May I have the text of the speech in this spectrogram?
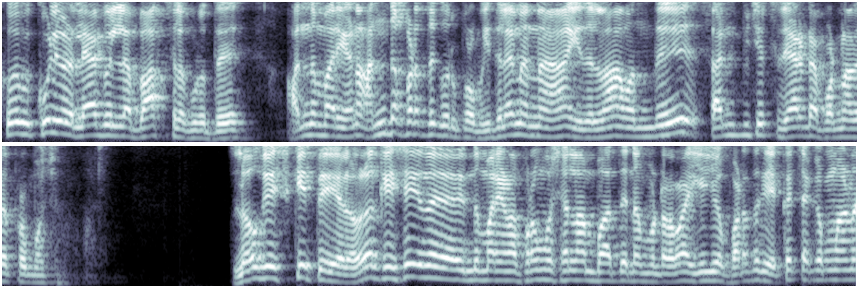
கூ- கூலியோட லேபிளில் பாக்ஸில் கொடுத்து அந்த மாதிரியான அந்த படத்துக்கு ஒரு ப்ரோமோ இதில் என்னென்னா இதெல்லாம் வந்து சன் பிக்சர்ஸ் டேரெக்டாக பண்ணாத ப்ரொமோஷன் லோகேஷ்கே தெரியல. லோகேஷே இந்த இந்த மாதிரியான ப்ரொமோஷன்லாம் பார்த்து என்ன பண்ணுறாங்க ஐயோ படத்துக்கு எக்கச்சக்கமான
